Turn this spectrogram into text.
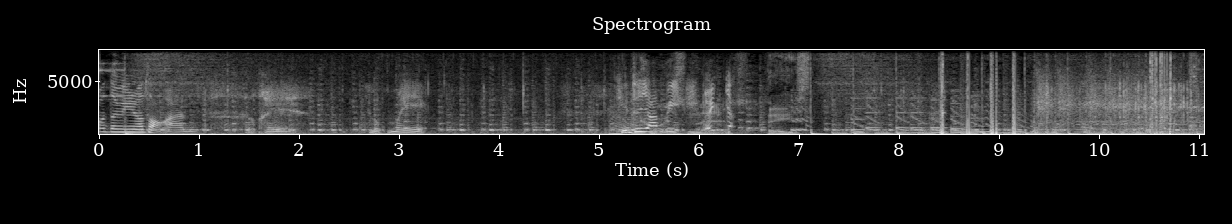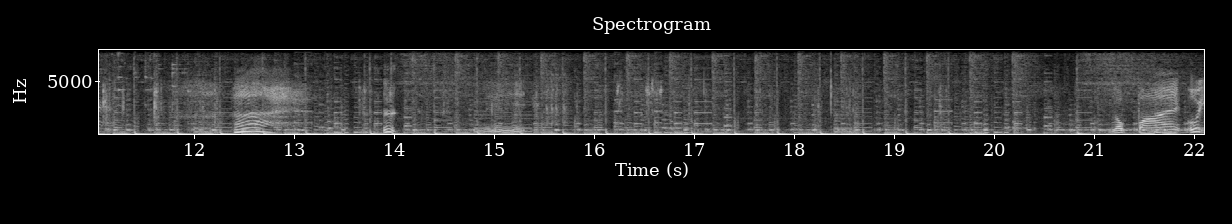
มันจะมีมาสองอัน โอเค หลบเมฆหินทยานวิเอ้ยนี่ ลบไป อุ้ย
